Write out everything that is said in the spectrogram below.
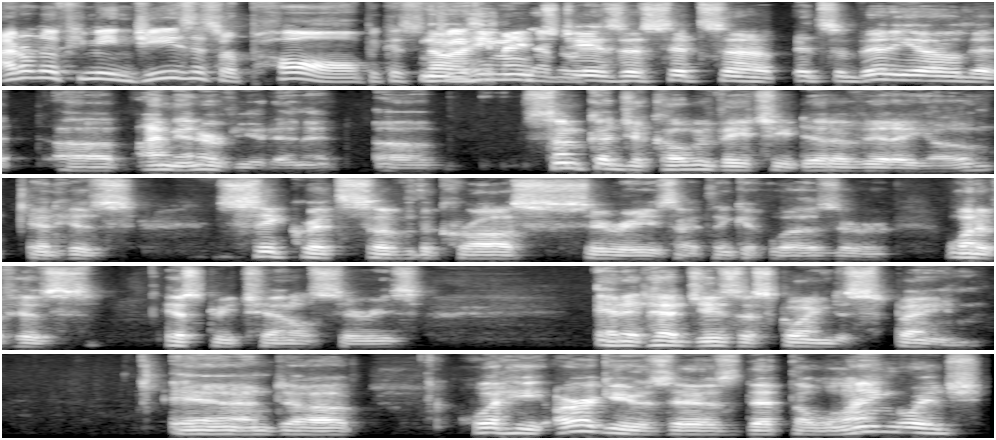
I don't know if you mean Jesus or Paul because No, Jesus he means Jesus. It's a it's a video that uh, I'm interviewed in it. Uh, Simcha Jacobovici did a video in his Secrets of the Cross series, I think it was, or one of his History Channel series, and it had Jesus going to Spain. And uh, what he argues is that the language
